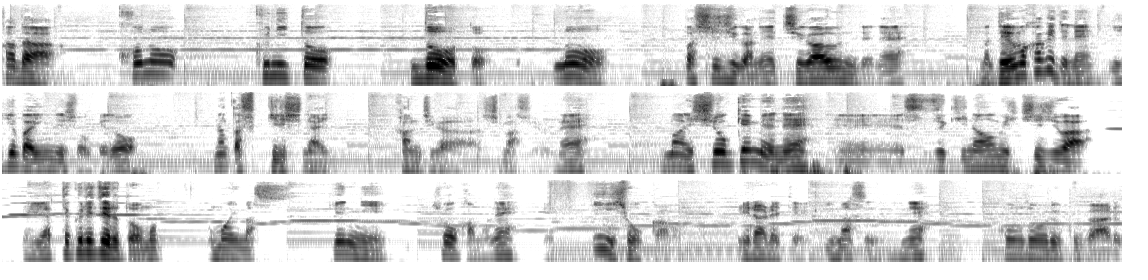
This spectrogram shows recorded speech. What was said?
ただ、この国と道との、まあ、指示がね、違うんでね、まあ、電話かけてね、行けばいいんでしょうけど、なんかすっきりしない感じがしますよね。まあ一生懸命ね、えー鈴木直道知事はやってくれてると思、思います。現に評価もね、いい評価を得られていますんでね、行動力がある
